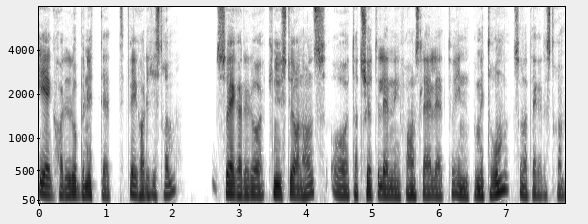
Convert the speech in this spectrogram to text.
jeg hadde da benyttet For jeg hadde ikke strøm, så jeg hadde da knust døren hans og tatt skjøteledning fra hans leilighet og inn på mitt rom, sånn at jeg hadde strøm.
